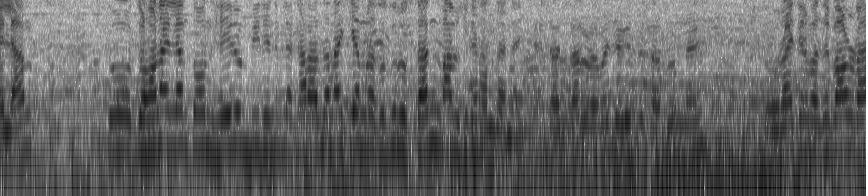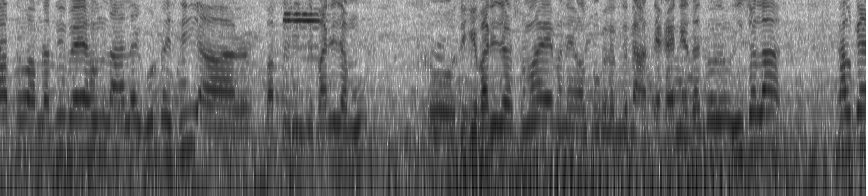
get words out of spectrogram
আইলাম। তো যখন আইলাম, তখন সেইরকম ভিড় হেনে খারাপ জানাই কি, আমরা তো দূরস্থান মানুষ এখানে আমরা নাই? তো রাইতের মাঝে বারোটা, তো আমরা দুই ভাই এখন লাহে লাহে ঘুরতেছি আর ভাবতেছি যে বাড়ি যাব। তো দেখি বাড়ি যাওয়ার সময় মানে অল্প গেলাম যে না দেখাই নিয়ে যায় তো ইনশাল্লাহ কালকে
